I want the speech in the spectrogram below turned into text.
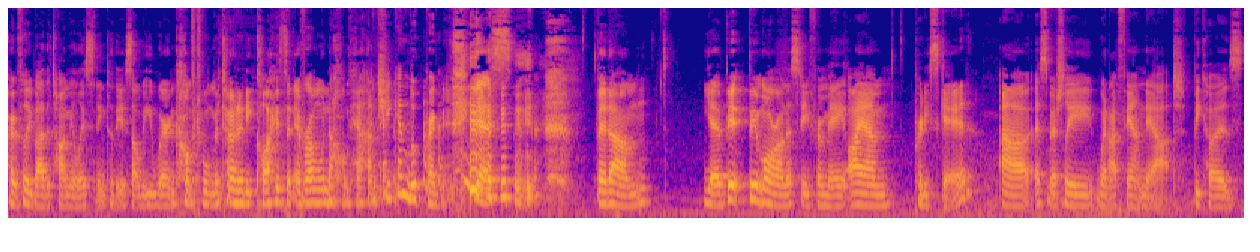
hopefully by the time you're listening to this, I'll be wearing comfortable maternity clothes and everyone will know about it. she can look pregnant yes. but um yeah, a bit bit more honesty from me. I am pretty scared, uh, especially when I found out because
